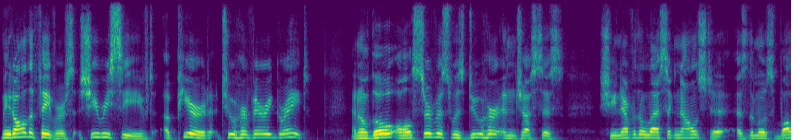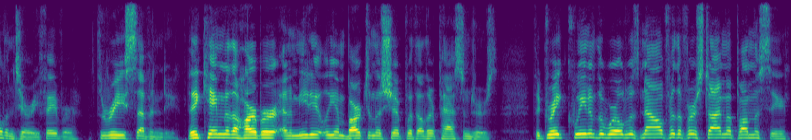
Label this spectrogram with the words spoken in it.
made all the favors she received appeared to her very great and although all service was due her in justice, she nevertheless acknowledged it as the most voluntary favor. 370. They came to the harbor and immediately embarked in the ship with other passengers. The great queen of the world was now for the first time upon the sea.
